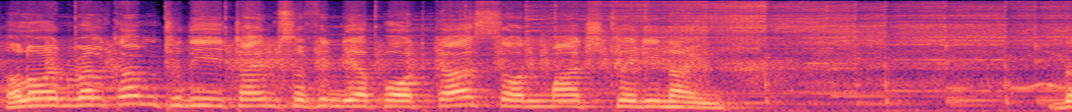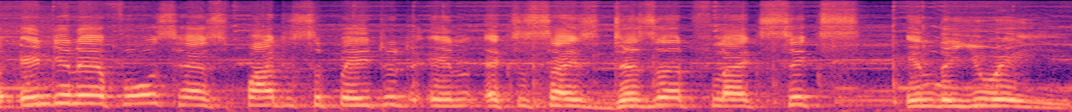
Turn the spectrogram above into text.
Hello and welcome to the Times of India podcast on March 29th. The Indian Air Force has participated in exercise Desert Flag 6 in the UAE.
